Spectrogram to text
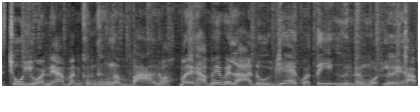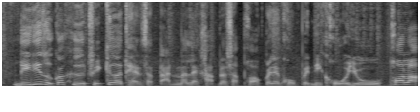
สจูหยวนเนี่ยมันค่อนข้างลำบากเนาะมันเลยทำให้เวลาดูแย่กว่าตี้อื่นทั้งหมดเลยครับดีที่สุดก็คือทริกเกอร์แทนสตันนั่นแหละครับแล้วซัพพอร์ตก็ยังคงเป็นนิโคอยู่ พอเรา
